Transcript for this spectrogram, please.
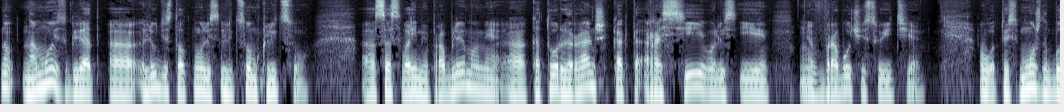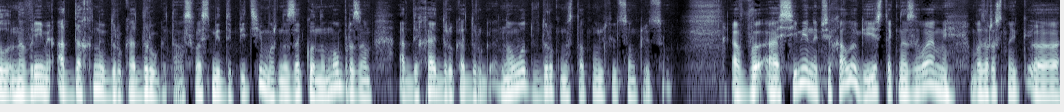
Но, на мой взгляд, а, люди столкнулись лицом к лицу а, со своими проблемами, которые раньше как-то рассеивались и в рабочей суете. Вот, то есть можно было на время отдохнуть друг от друга, там, с 8 до 5 можно законным образом отдыхать друг от друга. Но вот вдруг мы столкнулись лицом к лицу. В семейной психологии есть так называемый возрастной э,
